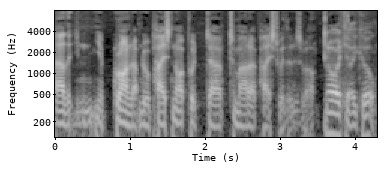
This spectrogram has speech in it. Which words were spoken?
Uh, that you, you grind it up into a paste, and I put uh, tomato paste with it as well. Oh, okay, cool.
